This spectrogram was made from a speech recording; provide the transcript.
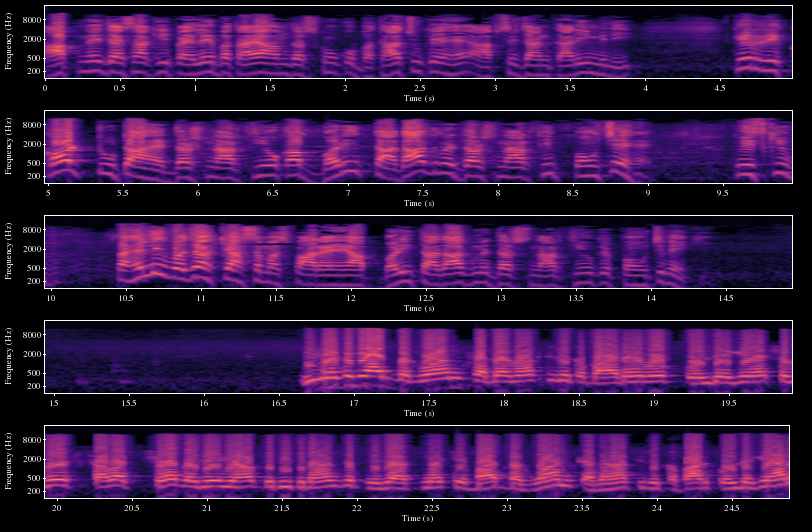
आपने जैसा कि पहले बताया, हम दर्शकों को बता चुके हैं, आपसे जानकारी मिली कि रिकॉर्ड टूटा है। दर्शनार्थियों का बड़ी तादाद में दर्शनार्थी पहुँचे हैं। तो इसकी पहली वजह क्या समझ पा रहे हैं आप, बड़ी तादाद में दर्शनार्थियों के पहुँचने की? जैसे कि आज भगवान केदारनाथ के जो कपाट है, वो खोल दिए गए हैं। सुबह सवा छह बजे यहाँ विधि विधान से पूजा अर्चना के बाद भगवान केदारनाथ के जो कपाट खोल दिए गए हैं। और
